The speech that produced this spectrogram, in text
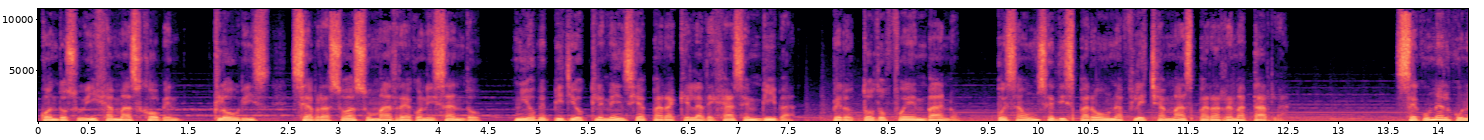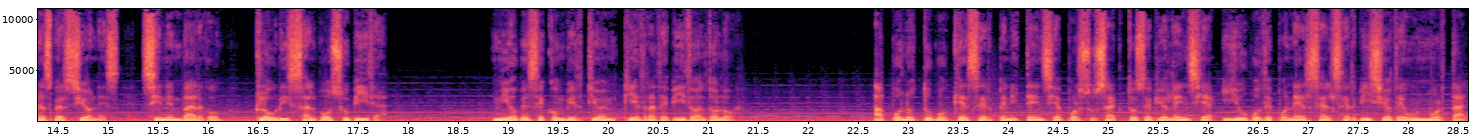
Cuando su hija más joven, Cloris, se abrazó a su madre agonizando, Niobe pidió clemencia para que la dejasen viva, pero todo fue en vano, pues aún se disparó una flecha más para rematarla. Según algunas versiones, sin embargo, Cloris salvó su vida. Niobe se convirtió en piedra debido al dolor. Apolo tuvo que hacer penitencia por sus actos de violencia y hubo de ponerse al servicio de un mortal.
